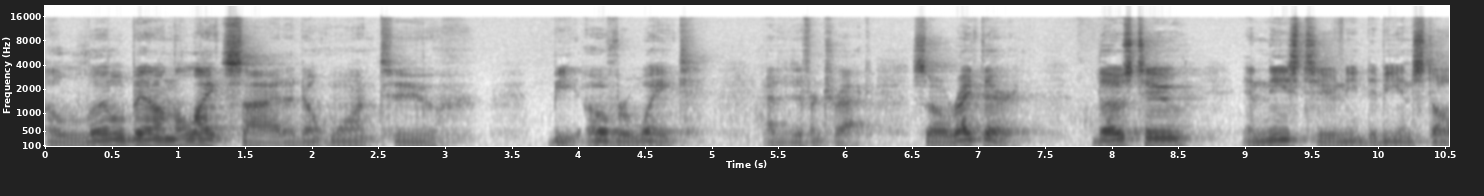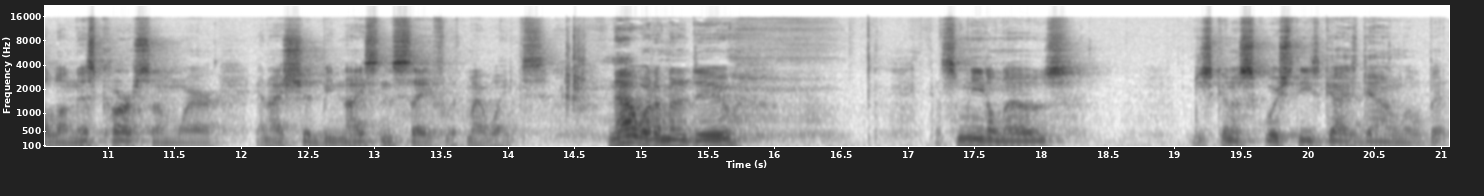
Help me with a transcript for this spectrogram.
a little bit on the light side, I don't want to be overweight at a different track. So right there, those two and these two need to be installed on this car somewhere and I should be nice and safe with my weights. Now what I'm gonna do, got some needle nose, I'm just gonna squish these guys down a little bit.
